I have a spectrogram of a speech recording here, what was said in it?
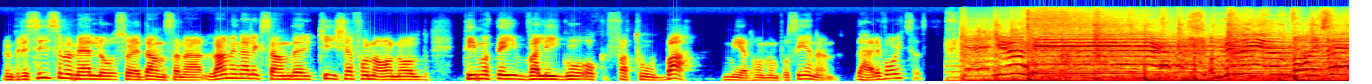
Men precis som i Mello så är dansarna Lamin Alexander, Kisha von Arnold, Timothy Valigo och Fatouba med honom på scenen. Det här är Voices. You hear a million voices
